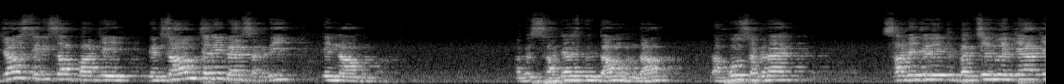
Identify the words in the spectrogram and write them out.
ਜਾਂ ਸ੍ਰੀ ਸਾਹਿਬ ਪਾ ਕੇ ਐਗਜ਼ਾਮ ਚ ਨਹੀਂ ਬੈਠ ਸਕਦੀ, ਇਹ ਨਾ ਹੁੰਦਾ। ਅਗਰ ਸਾਡਾ 'ਚ ਕੋਈ ਦਮ ਹੁੰਦਾ, ਤਾਂ ਹੋ ਸਕਦਾ ਹੈ ਸਾਡੇ ਜਿਹੜੇ ਇੱਕ ਬੱਚੇ ਨੂੰ ਇਹ ਕਿਹਾ ਕਿ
